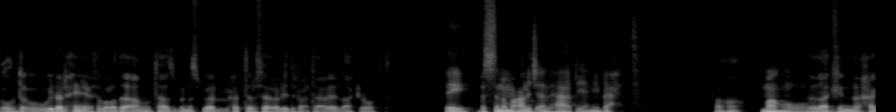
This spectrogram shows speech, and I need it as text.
وت- وإلى الحين يعتبر اداءه ممتاز بالنسبة حتى السعر اللي دفعته عليه ذاك الوقت. اي بس انه معالج ألعاب يعني بحت. أها. ما هو لكن حق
